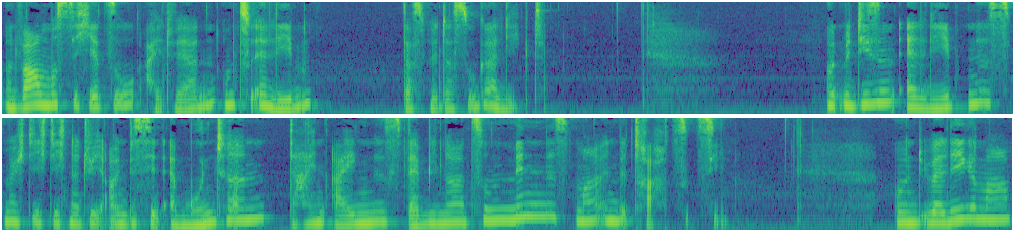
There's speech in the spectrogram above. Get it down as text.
Und warum musste ich jetzt so alt werden, um zu erleben, dass mir das sogar liegt? Und mit diesem Erlebnis möchte ich dich natürlich auch ein bisschen ermuntern, dein eigenes Webinar zumindest mal in Betracht zu ziehen. Und überlege mal,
